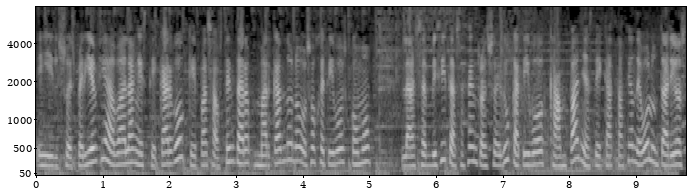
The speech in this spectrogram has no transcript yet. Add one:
y su experiencia avalan este cargo que pasa a ostentar, marcando nuevos objetivos como las visitas a centros educativos, campañas de captación de voluntarios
